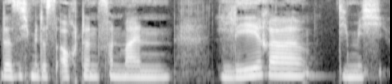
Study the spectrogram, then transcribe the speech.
dass ich mir das auch dann von meinen Lehrer, die mich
